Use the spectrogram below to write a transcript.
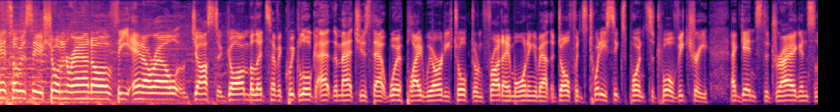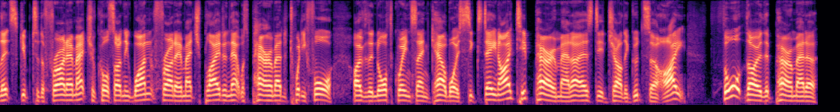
Yes, obviously a shortened round of the NRL just gone, but let's have a quick look at the matches that were played. We already talked on Friday morning about the Dolphins' 26 points to 12 victory against the Dragons. So let's skip to the Friday match. Of course, only one Friday match played, and that was Parramatta 24 over the North Queensland Cowboys 16. I tipped Parramatta, as did Charlie Goodsir. I thought, though, that Parramatta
